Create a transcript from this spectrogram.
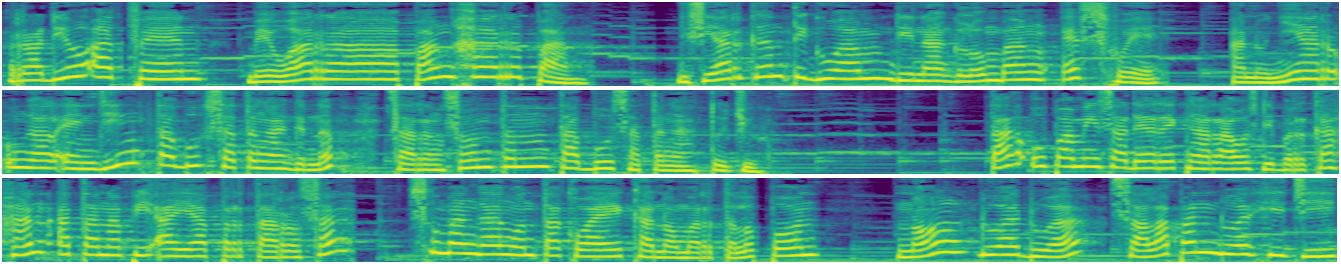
Radio Advent bewara pangharepan. Disiarkan ti guam dina gelombang SW anu nyiar unggal enjing tabuh satengah genep sarang sonten tabu satengah 7 upami saderek ngaraos diberkahan Atanapi ayah pertaran Sumangga ngontak wae ka nomor telepon 022 salapan dua hiji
